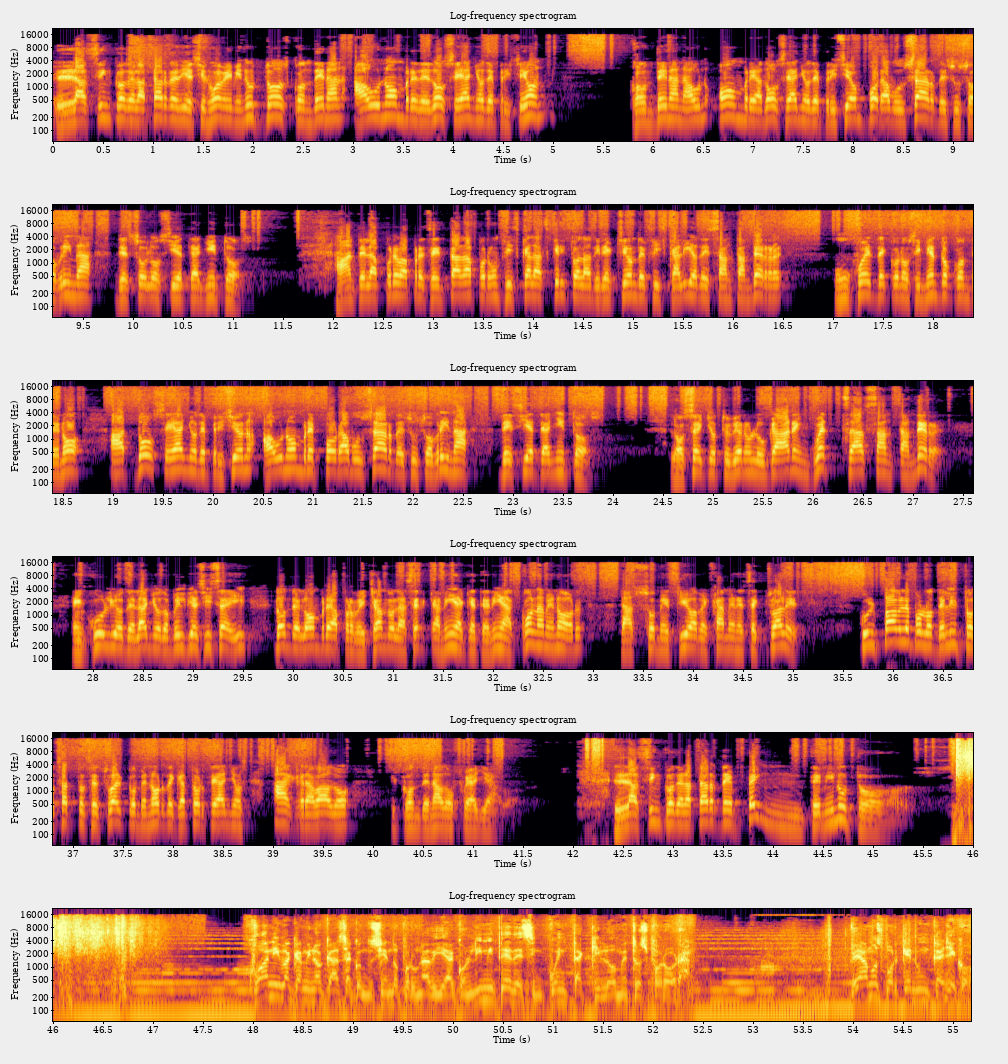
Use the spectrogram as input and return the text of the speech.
Las 5 de la tarde, 19 minutos, condenan a un hombre de 12 años de prisión. Condenan a un hombre a 12 años de prisión por abusar de su sobrina de solo 7 añitos. Ante la prueba presentada por un fiscal adscrito a la Dirección de Fiscalía de Santander, un juez de conocimiento condenó a 12 años de prisión a un hombre por abusar de su sobrina de 7 añitos. Los hechos tuvieron lugar en Huetza, Santander, en julio del año 2016, donde el hombre, aprovechando la cercanía que tenía con la menor, la sometió a vejámenes sexuales. Culpable por los delitos acto sexual con menor de 14 años agravado y condenado fue hallado. Las 5 de la tarde, 20 minutos. Juan iba camino a casa conduciendo por una vía con límite de 50 kilómetros por hora. Veamos por qué nunca llegó.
